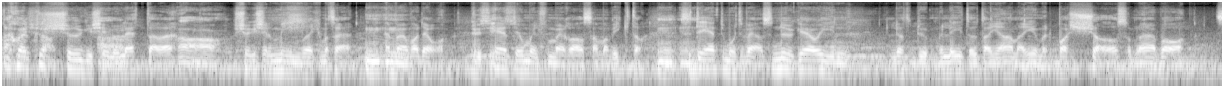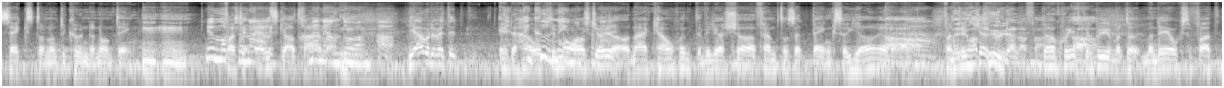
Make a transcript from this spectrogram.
Ja, är självklart. 20 kilo Ja. lättare, Ja. 20 kilo mindre kan man säga, än vad jag var då. Precis. Helt omöjligt för mig att röra samma vikter. Så det är inte motiverande. Så nu går jag in, låter dumt, men lite utan hjärna i gymmet. Bara kör som när jag var 16 och inte kunde någonting. Du är För att motionär. jag älskar att träna. Men ändå, ja. Ja, men du vet, är det här optimalt jag gör? Nej, kanske inte. Vill jag köra 15 set bänk så gör jag det. Ja. För att Men det du är har kul i alla fall. Jag har skitkul Ja. på gymmet nu. Men det är också för att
